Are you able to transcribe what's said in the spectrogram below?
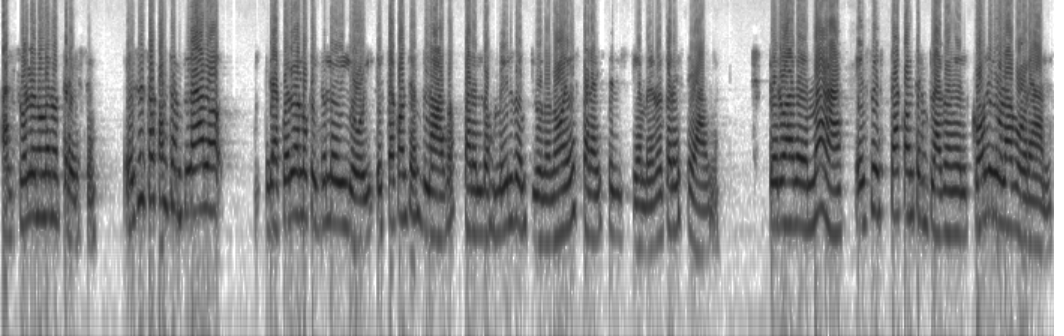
Al sueldo número 13. Eso está contemplado, de acuerdo a lo que yo leí hoy, está contemplado para el 2021, no es para este diciembre, no es para este año. Pero además, eso está contemplado en el Código Laboral,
